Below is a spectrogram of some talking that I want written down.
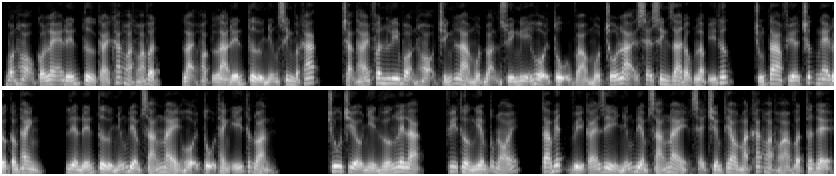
Bọn họ có lẽ đến từ cái khác hoạt hóa vật, lại hoặc là đến từ những sinh vật khác, trạng thái phân ly bọn họ chính là một đoạn suy nghĩ hội tụ vào một chỗ lại sẽ sinh ra độc lập ý thức, chúng ta phía trước nghe được âm thanh, liền đến từ những điểm sáng này hội tụ thành ý thức đoàn. Chu triều nhìn hướng lên lạc, phi thường nghiêm túc nói, ta biết vì cái gì những điểm sáng này sẽ chiếm theo mặt khác hoạt hóa vật thân thể.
